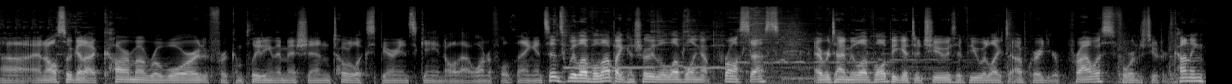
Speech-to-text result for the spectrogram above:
Uh, and also got a karma reward for completing the mission, total experience gained, all that wonderful thing. And since we leveled up, I can show you the leveling up process. Every time you level up, you get to choose if you would like to upgrade your prowess, fortitude, or cunning.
